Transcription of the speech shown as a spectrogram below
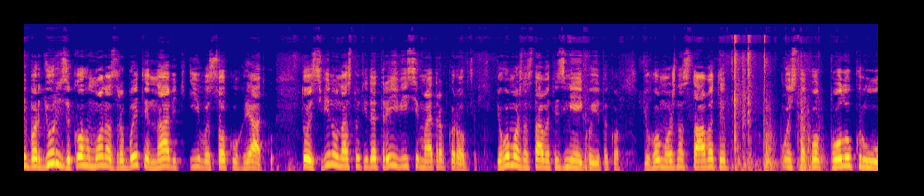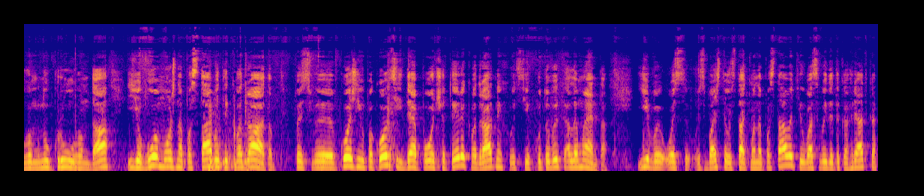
бордюр, з якого можна зробити навіть і високу грядку. Тобто він у нас тут іде 3,8 метра в коробці. Його можна ставити змійкою тако, його можна ставити ось тако полукругом, ну кругом, да? і його можна поставити квадратом. Тобто в, в кожній упаковці йде по 4 квадратних ось цих кутових елемента. І ви ось, ось бачите, ось так можна поставити, і у вас вийде така грядка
